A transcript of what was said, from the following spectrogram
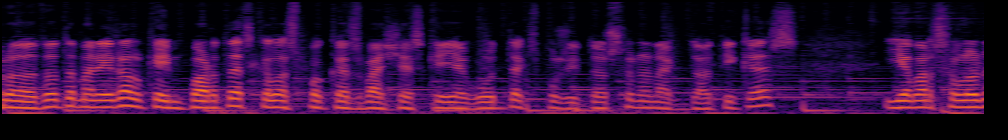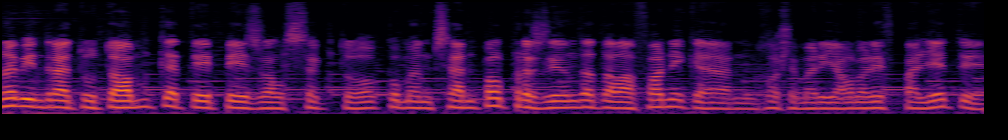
Però de tota manera el que importa és que les poques baixes que hi ha hagut d'expositors són anecdòtiques i a Barcelona vindrà tothom que té pes al sector, començant pel president de Telefònica, en José María Álvarez Pallete,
